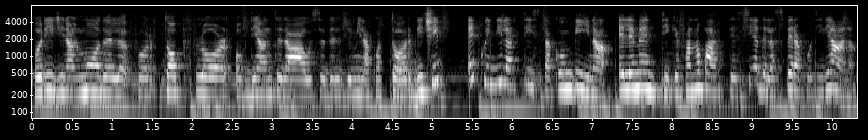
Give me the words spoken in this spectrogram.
Original Model for Top Floor of the Haunted House del 2014 e quindi l'artista combina elementi che fanno parte sia della sfera quotidiana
